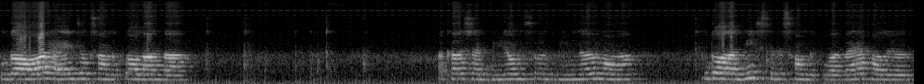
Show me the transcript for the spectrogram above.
bu dağ var ya en çok sandıklı olan dağ. Arkadaşlar biliyor musunuz bilmiyorum ama bu dağda bir sürü sandık var. Ben hep alıyorum.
